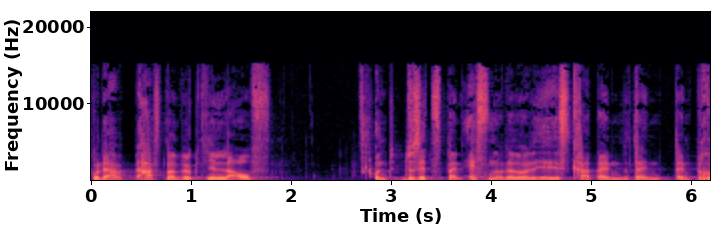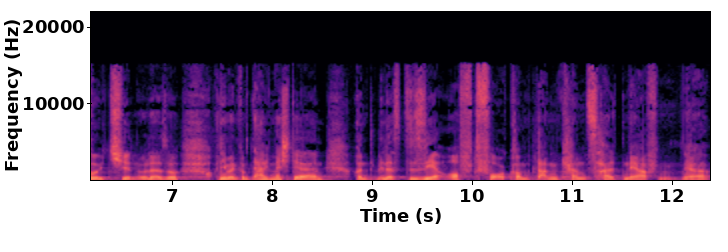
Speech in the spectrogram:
Oder hast mal wirklich einen Lauf, und du sitzt beim Essen oder so, isst gerade dein, dein, dein Brötchen oder so und jemand kommt, darf ich mal stören? Und wenn das sehr oft vorkommt, dann kann es halt nerven, ja.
